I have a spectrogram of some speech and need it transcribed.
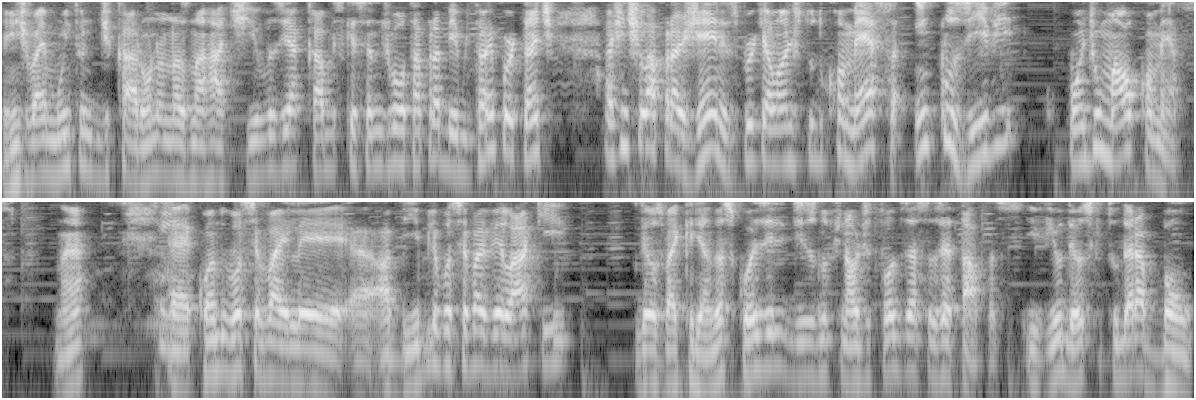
A gente vai muito de carona nas narrativas e acaba esquecendo de voltar para a Bíblia. Então é importante a gente ir lá para Gênesis, porque é lá onde tudo começa, inclusive onde o mal começa, né? É, quando você vai ler a Bíblia, você vai ver lá que Deus vai criando as coisas e ele diz no final de todas essas etapas. E viu Deus que tudo era bom.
